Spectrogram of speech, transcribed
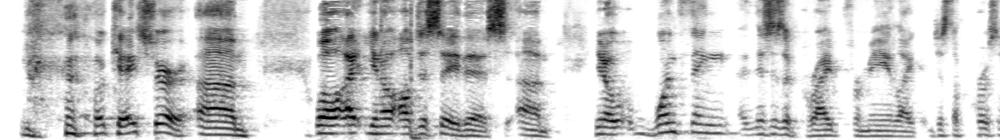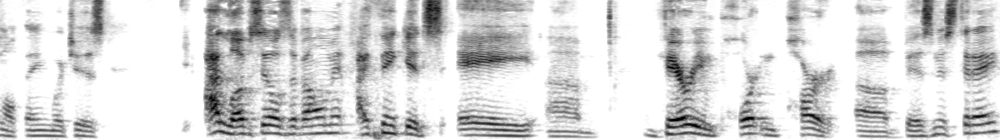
okay, sure. Um, well, I, you know, I'll just say this. Um, you know, one thing, this is a gripe for me, like just a personal thing, which is I love sales development. I think it's a um, very important part of business today.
